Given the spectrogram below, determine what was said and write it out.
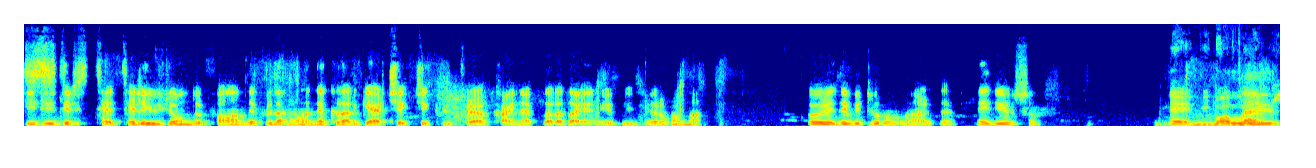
dizidir, te, televizyondur falan da falan ama ne kadar gerçekçi kültürel kaynaklara dayanıyor bilmiyorum ama öyle de bir durum vardı. Ne diyorsun? Ne, Vallahi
